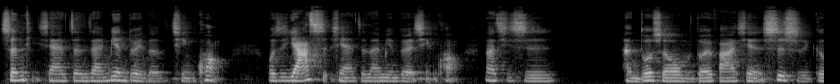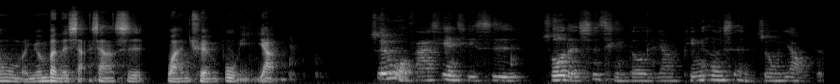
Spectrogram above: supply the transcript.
身体现在正在面对的情况，或是牙齿现在正在面对的情况，那其实很多时候我们都会发现，事实跟我们原本的想象是完全不一样。所以我发现，其实所有的事情都一样，平衡是很重要的。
